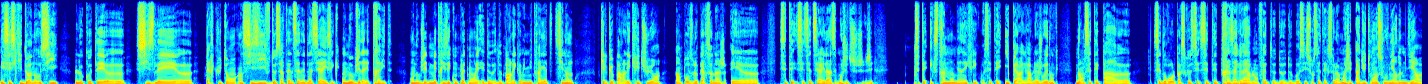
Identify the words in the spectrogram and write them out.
Mais c'est ce qui donne aussi le côté euh, ciselé, euh, percutant, incisif de certaines scènes et de la série. C'est qu'on est obligé d'aller très vite. On est obligé de maîtriser complètement et, de, parler comme une mitraillette. Sinon, quelque part, l'écriture impose le personnage. Et euh, c'était c'est cette série-là. Moi, c'était extrêmement bien écrit. quoi. C'était hyper agréable à jouer. Donc, non, c'était pas. c'est drôle parce que c'était très agréable en fait de, de bosser sur ces textes-là. Moi, j'ai pas du tout un souvenir de me dire,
